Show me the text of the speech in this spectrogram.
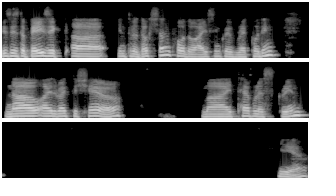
This is the basic uh, introduction for the iSync wave recording. Now I'd like to share my tablet screen here.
